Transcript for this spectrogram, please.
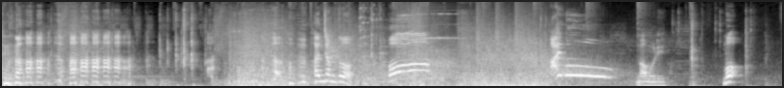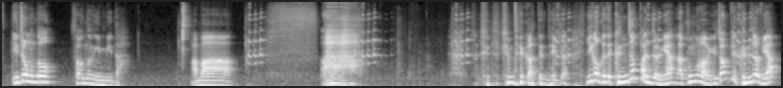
판정도. 어? 아이고! 마무리. 뭐 이 정도 성능입니다. 아마 아 힘들 것 같은데 이거. 근데 근접 판정이야? 나 궁금한 거 이게 점프 근접이야?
